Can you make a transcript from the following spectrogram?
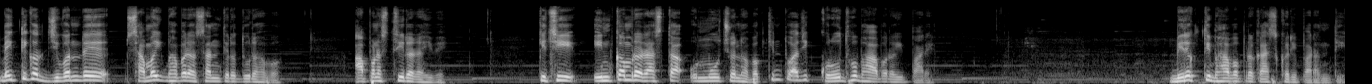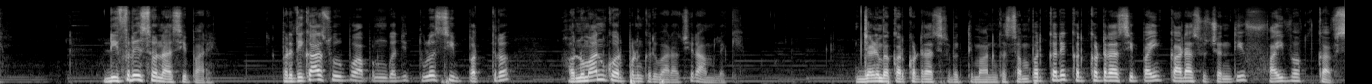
व्यक्तिगत जीवन में सामयिक भाव अशांति दूर हम आप स्थिर रे कि इनकम रास्ता उन्मोचन हम कि आज क्रोध भाव रही पाए ବିରକ୍ତି ଭାବ ପ୍ରକାଶ କରିପାରନ୍ତି ଡିପ୍ରେସନ୍ ଆସିପାରେ ପ୍ରତିକାର ସ୍ୱରୂପ ଆପଣଙ୍କୁ ଆଜି ତୁଳସୀ ପତ୍ର ହନୁମାନଙ୍କୁ ଅର୍ପଣ କରିବାର ଅଛି ରାମଲେଖି ଜାଣିବା କର୍କଟ ରାଶିର ବ୍ୟକ୍ତିମାନଙ୍କ ସମ୍ପର୍କରେ କର୍କଟ ରାଶି ପାଇଁ କାଡ଼ା ସୂଚନ୍ତି ଫାଇଭ୍ ଅଫ୍ କପ୍ସ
